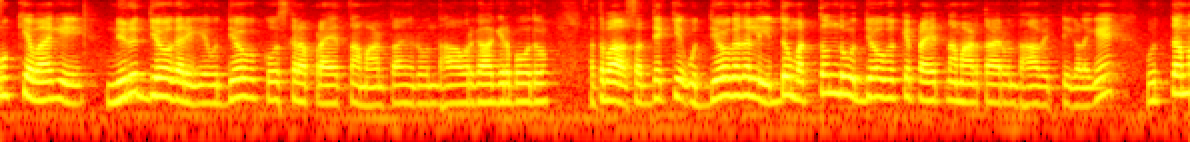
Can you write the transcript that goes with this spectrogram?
ಮುಖ್ಯವಾಗಿ ನಿರುದ್ಯೋಗರಿಗೆ ಉದ್ಯೋಗಕ್ಕೋಸ್ಕರ ಪ್ರಯತ್ನ ಮಾಡ್ತಾ ಇರುವಂತಹವ್ರಿಗಾಗಿರ್ಬೋದು ಅಥವಾ ಸದ್ಯಕ್ಕೆ ಉದ್ಯೋಗದಲ್ಲಿ ಇದ್ದು ಮತ್ತೊಂದು ಉದ್ಯೋಗಕ್ಕೆ ಪ್ರಯತ್ನ ಮಾಡ್ತಾ ಇರುವಂತಹ ವ್ಯಕ್ತಿಗಳಿಗೆ ಉತ್ತಮ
